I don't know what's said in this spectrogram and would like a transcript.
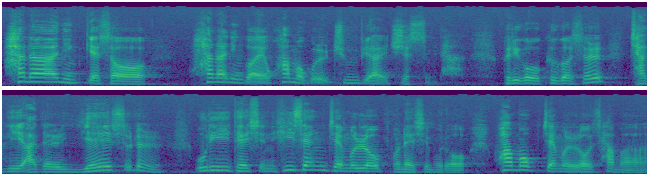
하나님께서 하나님과의 화목을 준비하여 주셨습니다. 그리고 그것을 자기 아들 예수를 우리 대신 희생 제물로 보내심으로 화목 제물로 삼아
